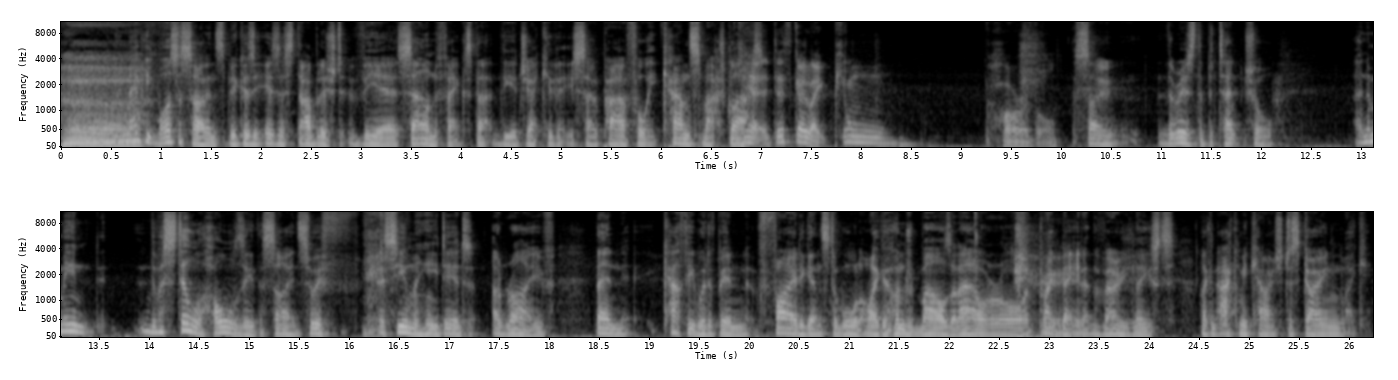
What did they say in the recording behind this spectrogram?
Maybe it was a silence because it is established via sound effects that the ejaculate is so powerful it can smash glass. Yeah, it does go like pyong. Horrible. So there is the potential. And I mean, there were still holes either side. So if, assuming he did arrive, then Kathy would have been fired against a wall at like 100 miles an hour or impregnated at the very least. Like an Acme character just going like,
